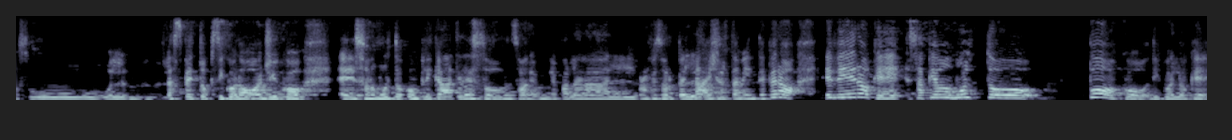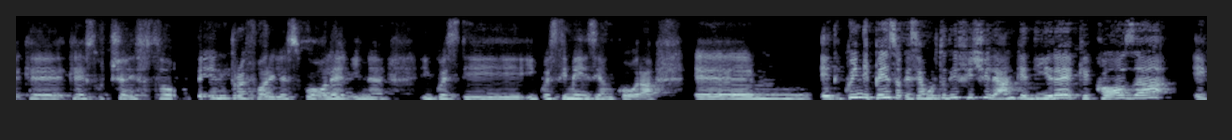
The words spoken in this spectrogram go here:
sull'aspetto psicologico eh, sono molto complicati. Adesso non so, ne parlerà il professor Pellai certamente, però è vero che sappiamo molto poco di quello che, che, che, è successo dentro e fuori le scuole in, in, questi, in questi, mesi ancora. E, ehm, e, quindi penso che sia molto difficile anche dire che cosa e,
